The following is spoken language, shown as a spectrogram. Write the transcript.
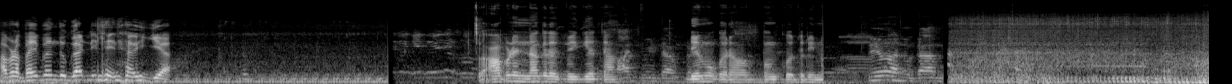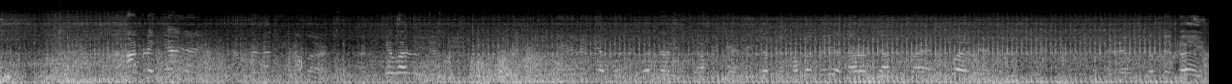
આપણા ભાઈબંધુ ગાડી લઈને આવી ગયા. તો આપણે નાગરાજભાઈ ગયા હતા ડેમો કરાવવા કંકોત્રીનો સેવાનું કામ આપણે ક્યાં જાય? નથી ખબર. અને કહેવાનું નથી. આપણે ત્યાં જઈ તમને ખબર નહીં કારણ કે આપણી પાસે મોબાઈલ છે એટલે હું તમને કહીશ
